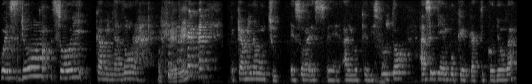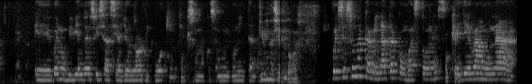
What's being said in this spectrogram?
Pues yo soy caminadora. Ok. Camino mucho. Eso es eh, algo que disfruto. Hace tiempo que practico yoga eh, bueno, viviendo en Suiza hacía yo Nordic Walking, que es una cosa muy bonita. ¿Qué viene siendo? Pues es una caminata con bastones que lleva una,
